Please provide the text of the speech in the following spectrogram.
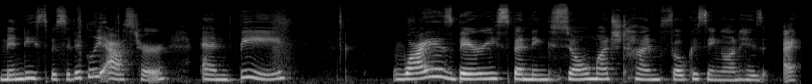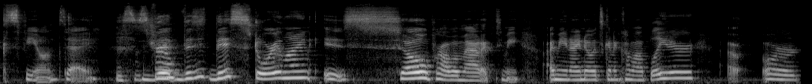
Mindy specifically asked her, and B, why is Barry spending so much time focusing on his ex fiance? This is The- true. this this storyline is so problematic to me. I mean, I know it's going to come up later, uh, or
